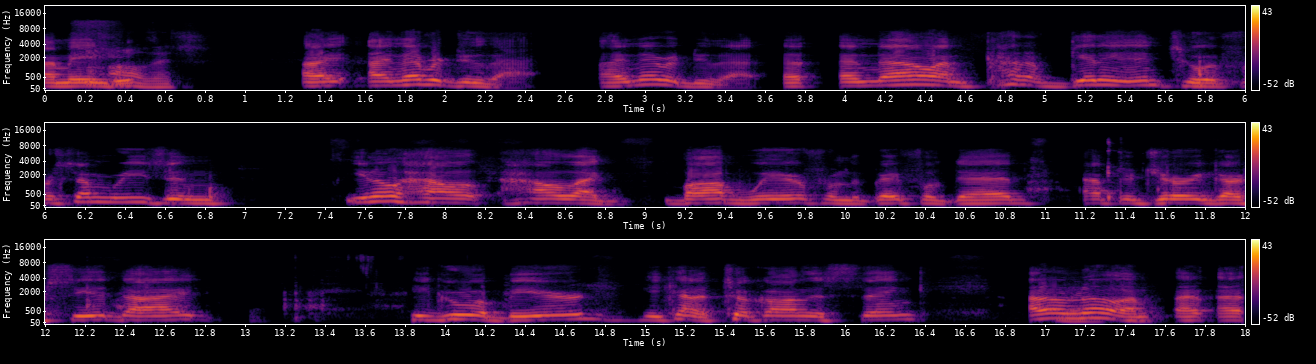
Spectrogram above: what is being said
I mean, Oh, that's I I never do that. I never do that. And, and now I'm kind of getting into it for some reason. You know how how like Bob Weir from the Grateful Dead after Jerry Garcia died, he grew a beard. He kind of took on this thing. I don't know. I'm, I, I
